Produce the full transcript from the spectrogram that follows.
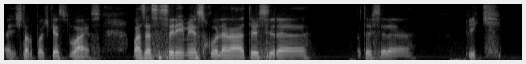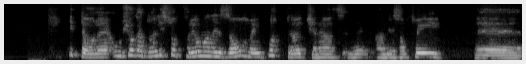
a gente está no podcast do Lions. Mas essa seria minha escolha na terceira, na terceira pick. Então, né? O jogador ele sofreu uma lesão né, importante, né? A lesão foi é,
